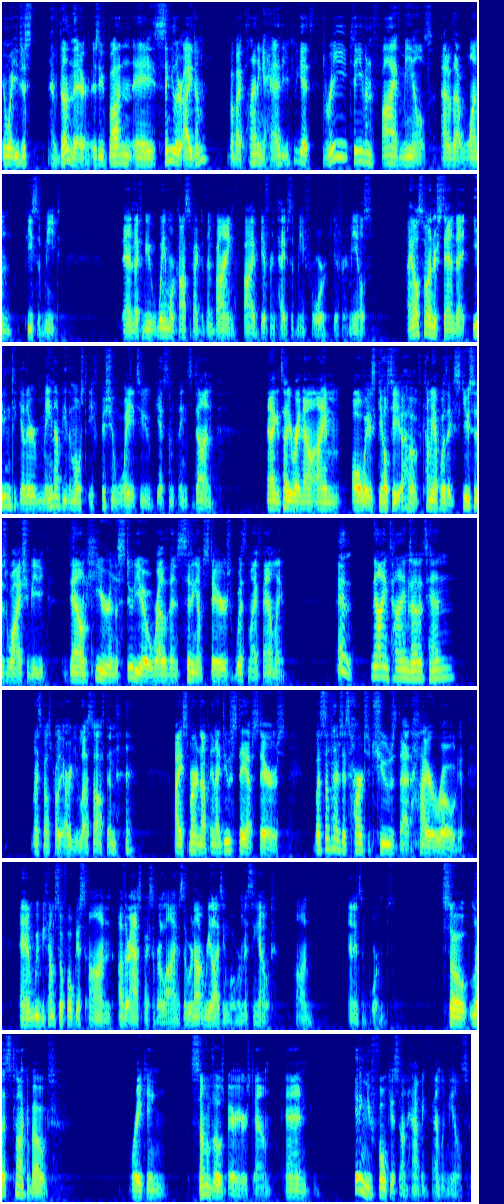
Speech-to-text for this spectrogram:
And what you just have done there is you've bought a singular item, but by planning ahead, you could get three to even five meals out of that one piece of meat. And that can be way more cost effective than buying five different types of meat for different meals. I also understand that eating together may not be the most efficient way to get some things done. And I can tell you right now, I'm always guilty of coming up with excuses why I should be down here in the studio rather than sitting upstairs with my family. And nine times out of ten, my spouse probably argue less often. I smarten up and I do stay upstairs, but sometimes it's hard to choose that higher road and we become so focused on other aspects of our lives that we're not realizing what we're missing out on and its importance. So let's talk about breaking some of those barriers down and getting you focused on having family meals.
